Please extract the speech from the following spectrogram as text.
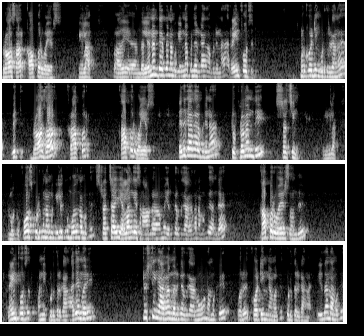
brass or copper wires ஓகேங்களா? இப்போ அது அந்த லெனன் டேப்பை நமக்கு என்ன பண்ணியிருக்காங்க அப்படின்னா ரெயின்ஃபோர்ஸ்டு ஒரு கோட்டிங் கொடுத்துருக்காங்க with brass or copper copper wires எதுக்காக அப்படின்னா டு ப்ரிவென்ட் தி ஸ்ட்ரெச்சிங் ஓகேங்களா? நமக்கு ஃபோர்ஸ் கொடுத்து நமக்கு இழுக்கும் போது நமக்கு ஸ்ட்ரெச் ஆகி எலாங்கேஷன் ஆகாமல் இருக்கிறதுக்காக தான் நமக்கு அந்த காப்பர் ஒயர்ஸ் வந்து ரெயின்ஃபோர்ஸ் பண்ணி கொடுத்துருக்காங்க. அதே மாதிரி ட்விஸ்டிங் ஆகாமல் இருக்கிறதுக்காகவும் நமக்கு ஒரு கோட்டிங் நமக்கு கொடுத்துருக்காங்க. இதுதான் நமக்கு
